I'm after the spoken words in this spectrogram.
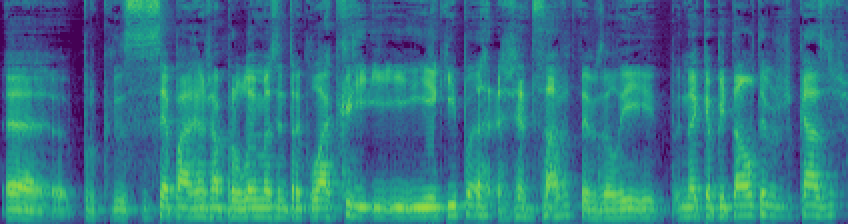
Uh, porque se, se é para arranjar problemas entre a claque e, e, e, a equipa, a gente sabe, temos ali na capital temos casos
